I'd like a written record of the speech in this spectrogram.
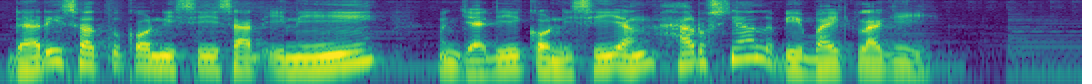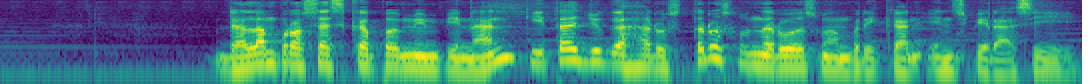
dari suatu kondisi saat ini menjadi kondisi yang harusnya lebih baik lagi. Dalam proses kepemimpinan, kita juga harus terus-menerus memberikan inspirasi.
